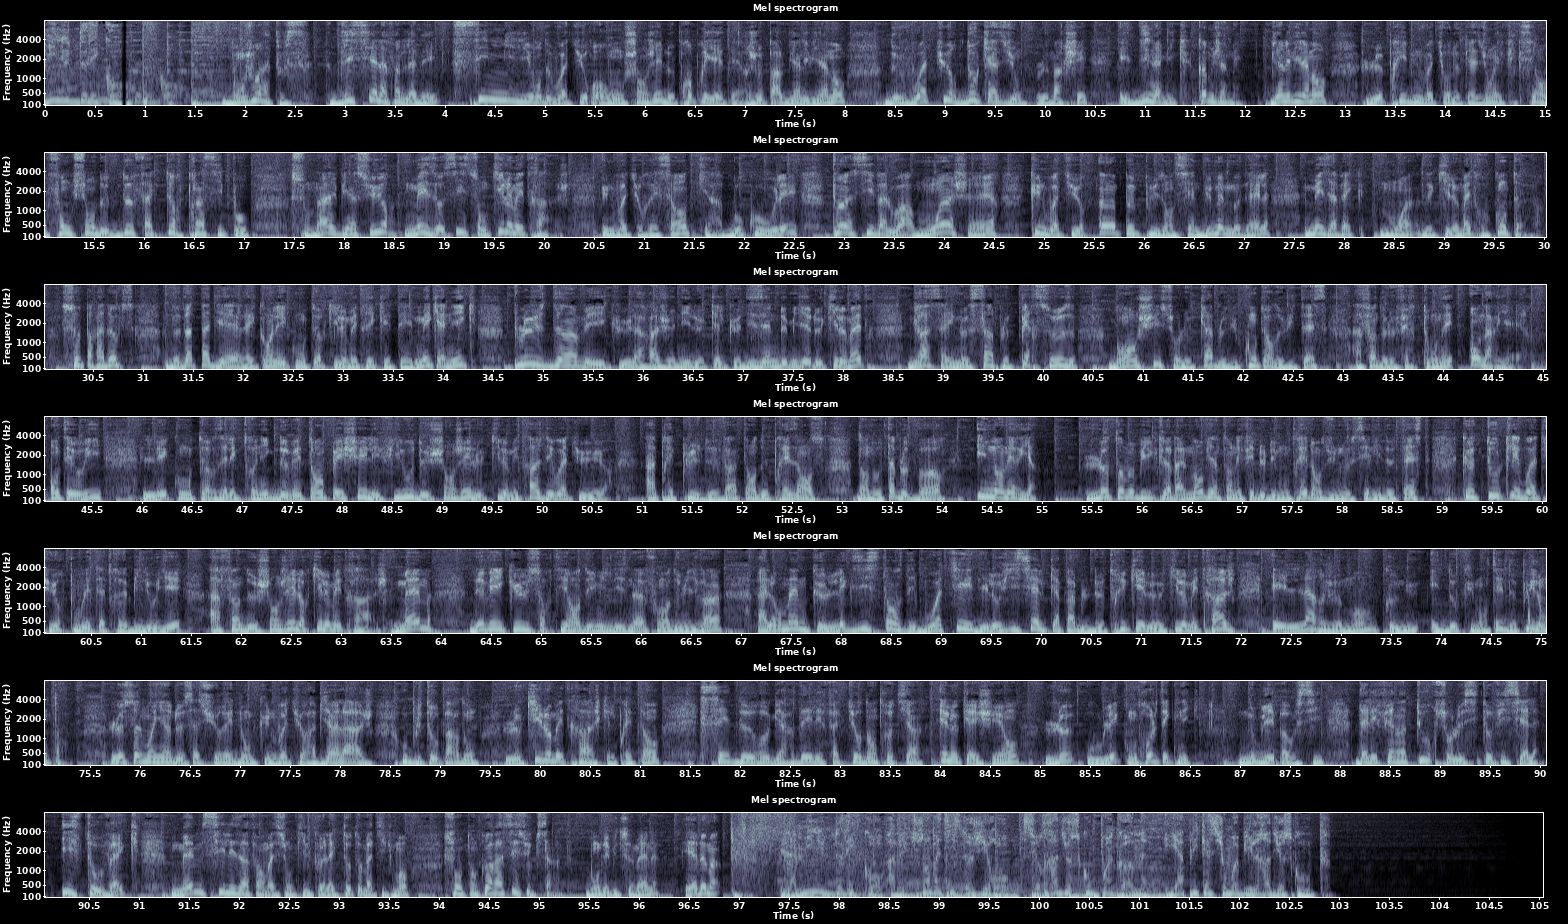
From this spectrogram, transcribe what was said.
minute de l'écho. Bonjour à tous. D'ici à la fin de l'année, 6 millions de voitures auront changé de propriétaire. Je parle bien évidemment de voitures d'occasion. Le marché est dynamique comme jamais. Bien évidemment, le prix d'une voiture d'occasion est fixé en fonction de deux facteurs principaux. Son âge bien sûr, mais aussi son kilométrage. Une voiture récente qui a beaucoup roulé peut ainsi valoir moins cher qu'une voiture un peu plus ancienne du même modèle, mais avec moins de kilomètres au compteur. Ce paradoxe ne date pas d'hier et quand les compteurs kilométriques étaient mécaniques, plus d'un véhicule a rajeuni de quelques dizaines de milliers de kilomètres grâce à une simple perceuse branchée sur le câble du compteur de vitesse afin de le faire tourner en arrière. En théorie, les compteurs électroniques devaient empêcher les filous de changer le kilométrage des voitures. Après plus de 20 ans de présence dans nos tableaux de bord, il n'en est rien. L'Automobile Club allemand vient en effet de démontrer dans une série de tests que toutes les voitures pouvaient être bidouillées afin de changer leur kilométrage. Même des véhicules sortis en 2019 ou en 2020, alors même que l'existence des boîtiers et des logiciels capables de truquer le kilométrage est largement connue et documentée depuis longtemps. Le seul moyen de s'assurer donc qu'une voiture a bien l'âge, ou plutôt pardon, le kilométrage qu'elle prétend, c'est de regarder les factures d'entretien et le cas échéant, le ou les contrôles techniques. N'oubliez pas aussi d'aller faire un tour sur le site officiel Istovec, même si les informations qu'il collecte automatiquement sont encore assez succinctes. Bon début de semaine et à demain. La minute de l'écho avec Jean-Baptiste Giraud sur radioscoop.com et application mobile Radioscoop.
